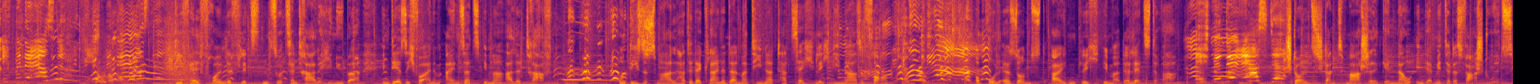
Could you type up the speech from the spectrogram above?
Ich bin der Erste! Ich bin der Erste! Die Fellfreunde flitzten zur Zentrale hinüber, in der sich vor einem Einsatz immer alle trafen. Und dieses Mal hatte der kleine Dalmatiner tatsächlich die Nase vorn, obwohl er sonst eigentlich immer der Letzte war. Ich bin der Erste! Stolz stand Marshall genau in der Mitte des Fahrstuhls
